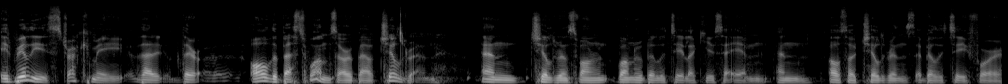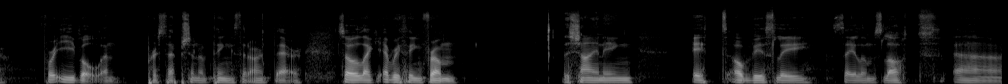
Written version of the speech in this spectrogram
it really struck me that they're all the best ones are about children and children's vulner- vulnerability, like you say, and and also children's ability for for evil and perception of things that aren't there. So like everything from The Shining, It, obviously, Salem's Lot, uh,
